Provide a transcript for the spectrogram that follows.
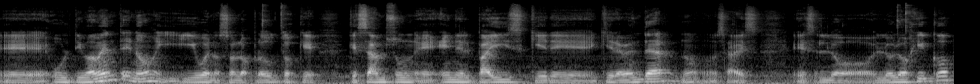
eh, últimamente, ¿no? Y, bueno, son los productos que, que Samsung eh, en el país quiere, quiere vender, ¿no? O sea, es, es lo, lógico.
